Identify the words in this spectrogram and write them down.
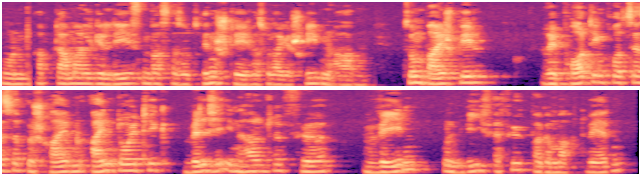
und habe da mal gelesen, was da so drin steht, was wir da geschrieben haben. Zum Beispiel Reporting-Prozesse beschreiben eindeutig, welche Inhalte für wen und wie verfügbar gemacht werden.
